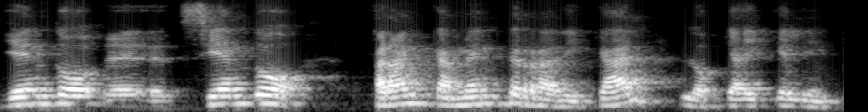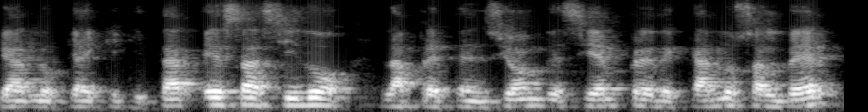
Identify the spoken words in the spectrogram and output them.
yendo, eh, siendo francamente radical, lo que hay que limpiar, lo que hay que quitar. Esa ha sido la pretensión de siempre de Carlos Albert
